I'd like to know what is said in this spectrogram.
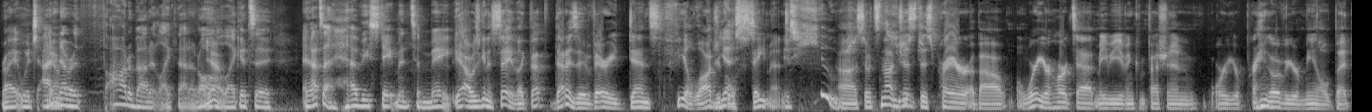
right? Which I Yeah. never thought about it like that at all. Yeah. Like it's a, and that's a heavy statement to make. yeah. I was gonna say like that. That is a very dense theological Yes, statement. It's huge. Uh, so it's not just this prayer about where your heart's at, maybe even confession, or you're praying over your meal, but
